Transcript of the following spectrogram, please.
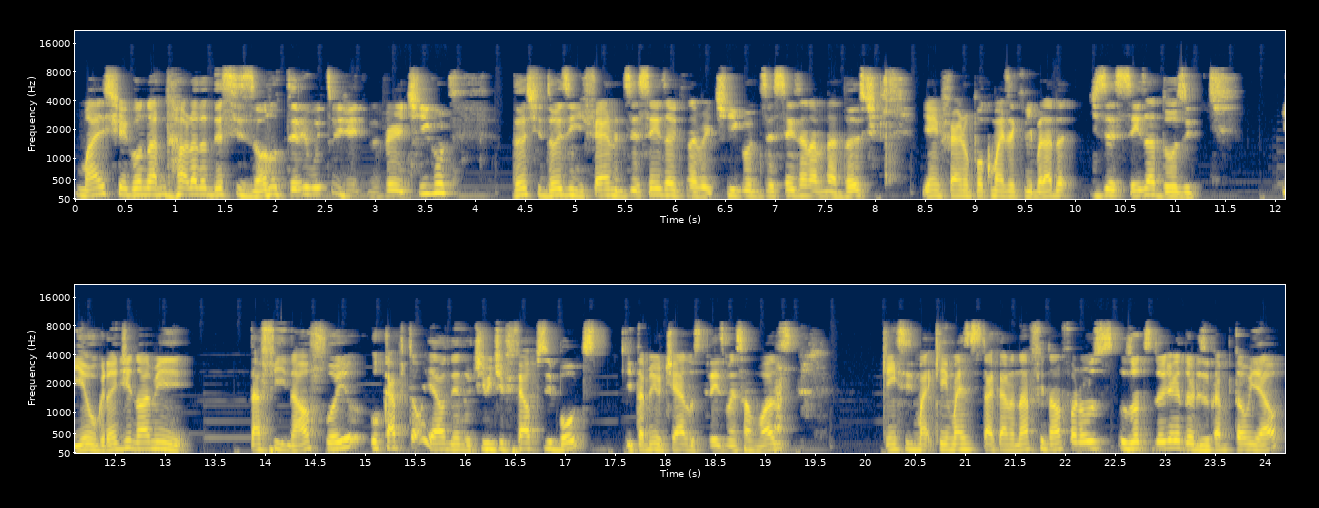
mas chegou na hora da decisão, não teve muito jeito. Né? Vertigo, Dust 2 e Inferno, 16 a 8 na Vertigo, 16 a 9 na Dust, e a Inferno um pouco mais equilibrada, 16 a 12. E o grande nome da final foi o, Capitão Yel, né? No time de Phelps e Bolts, e também o Cello, os três mais famosos. Quem, se, quem mais destacaram na final foram os, os outros dois jogadores, o Capitão Yel,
